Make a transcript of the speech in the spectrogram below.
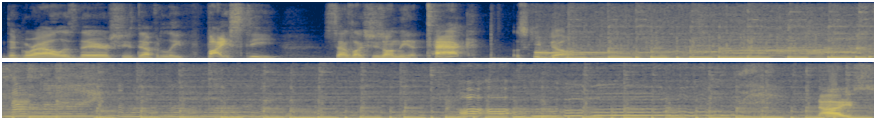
the growl is there. She's definitely feisty. Sounds like she's on the attack. Let's keep going. Nice.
